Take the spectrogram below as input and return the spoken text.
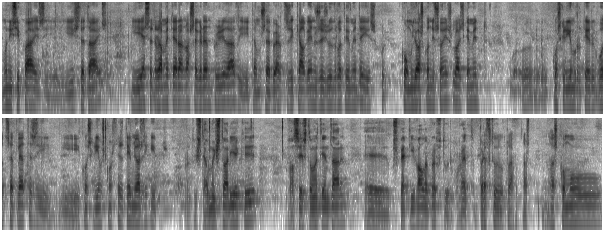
municipais e, estatais, e essa realmente era a nossa grande prioridade, e estamos abertos a que alguém nos ajude relativamente a isso, porque com melhores condições, logicamente, uh, conseguiríamos reter outros atletas e, e conseguiríamos, com certeza, ter melhores equipas. Pronto, isto é uma história que vocês estão a tentar eh, perspectivá-la para o futuro, correto? Para o futuro, claro. Nós, nós como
